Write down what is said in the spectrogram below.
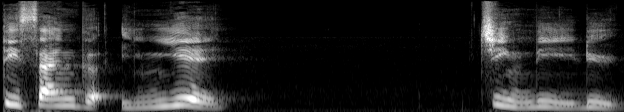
第三个营业净利率，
